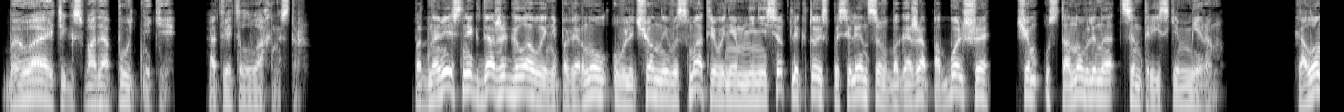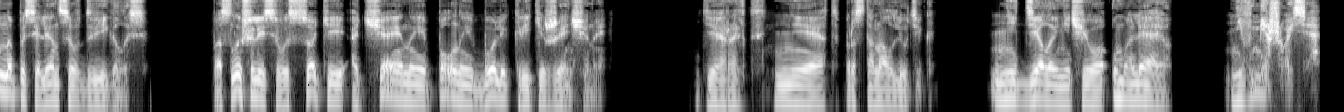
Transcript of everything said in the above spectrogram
«Бывайте, господа путники», — ответил вахмистр. Поднаместник даже головы не повернул, увлеченный высматриванием, не несет ли кто из поселенцев багажа побольше, чем установлено центрийским миром. Колонна поселенцев двигалась. Послышались высокие, отчаянные, полные боли крики женщины. «Геральт, нет», — простонал Лютик. «Не делай ничего, умоляю. Не вмешивайся».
